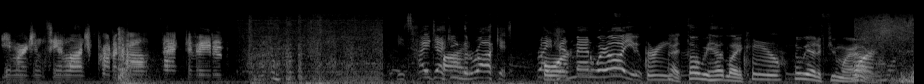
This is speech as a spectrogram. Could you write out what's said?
Emergency launch protocol activated. He's hijacking the Five, rocket. Right four, hand man, where are you? Three, I thought we had like two, I thought we had a few more one. hours.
